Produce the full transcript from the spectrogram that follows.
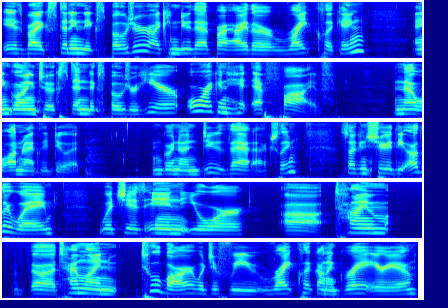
is by extending the exposure. I can do that by either right-clicking and going to extend exposure here, or I can hit F5, and that will automatically do it. I'm going to undo that, actually, so I can show you the other way, which is in your uh, time uh, timeline toolbar, which if we right click on a gray area,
